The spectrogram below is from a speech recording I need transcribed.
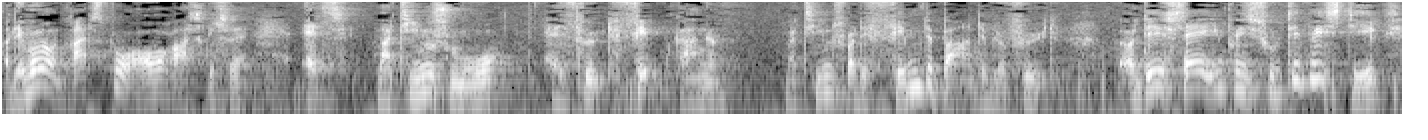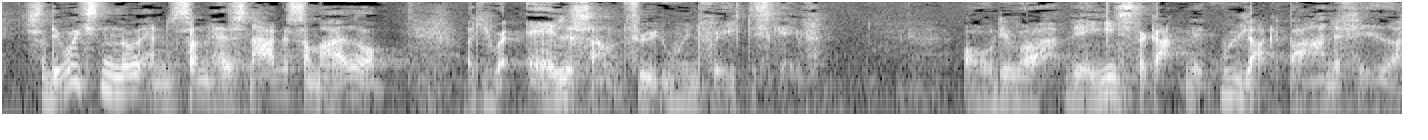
Og det var jo en ret stor overraskelse, at Martinus' mor havde født fem gange. Martinus var det femte barn, der blev født. Og det sagde en på instituttet, det vidste de ikke. Så det var ikke sådan noget, han sådan havde snakket så meget om. Og de var alle sammen født uden for ægteskab. Og det var hver eneste gang med udlagt barnefædre.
